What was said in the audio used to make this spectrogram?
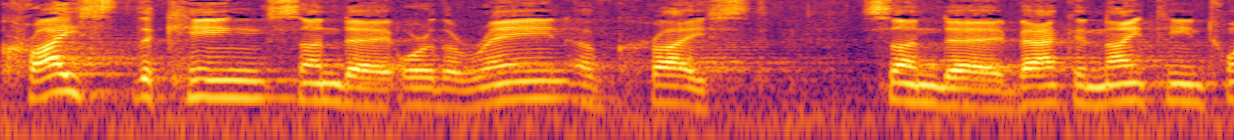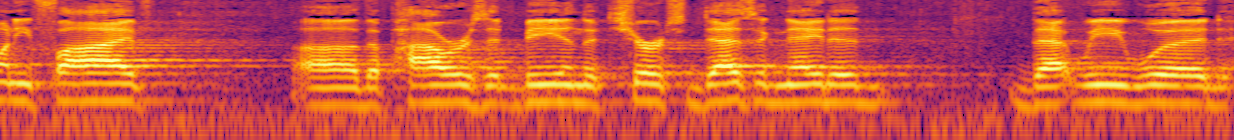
Christ the King Sunday or the Reign of Christ Sunday. Back in 1925, uh, the powers that be in the church designated that we would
